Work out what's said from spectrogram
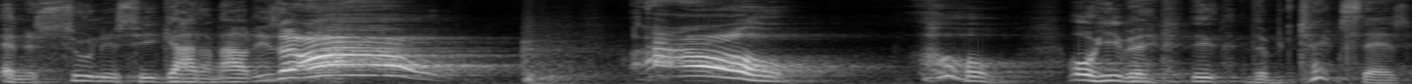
And as soon as he got him out, he said, Oh! Oh! Oh! Oh, he, the text says,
